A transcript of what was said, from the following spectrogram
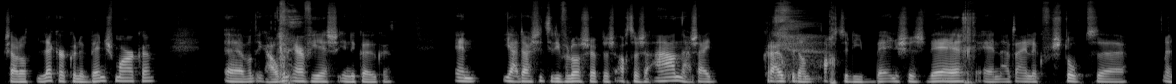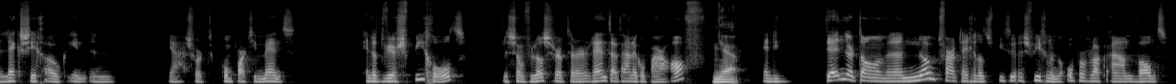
Ik zou dat lekker kunnen benchmarken. Eh, want ik hou van RVS in de keuken. En ja, daar zitten die Velociraptors achter ze aan. Nou, zij kruipen dan achter die benches weg. En uiteindelijk verstopt eh Lex zich ook in een ja, soort compartiment. En dat weerspiegelt. Dus zo'n Velociraptor rent uiteindelijk op haar af. Ja. En die dendert dan met een noodvaart tegen dat spie- spiegelende oppervlak aan. Want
